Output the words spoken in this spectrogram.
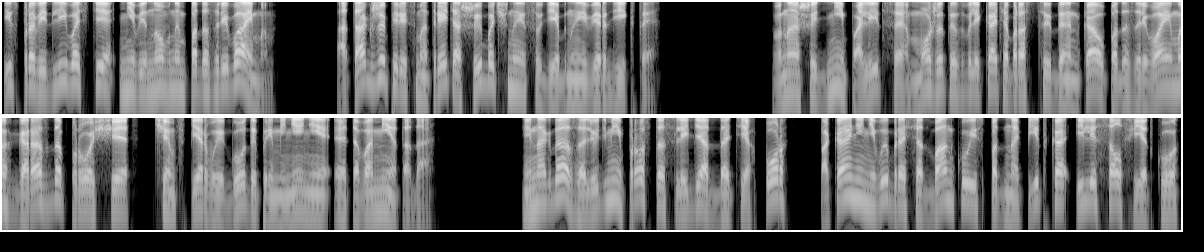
и справедливости невиновным подозреваемым, а также пересмотреть ошибочные судебные вердикты. В наши дни полиция может извлекать образцы ДНК у подозреваемых гораздо проще, чем в первые годы применения этого метода. Иногда за людьми просто следят до тех пор, пока они не выбросят банку из-под напитка или салфетку,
